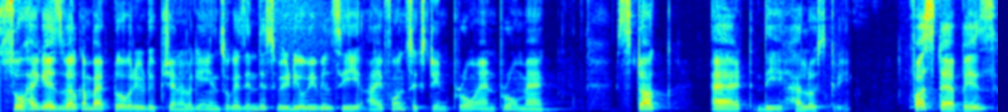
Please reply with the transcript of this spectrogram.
so hi guys welcome back to our youtube channel again. So guys in this video we will see iphone 16 pro and pro max stuck at the hello screen. First step is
